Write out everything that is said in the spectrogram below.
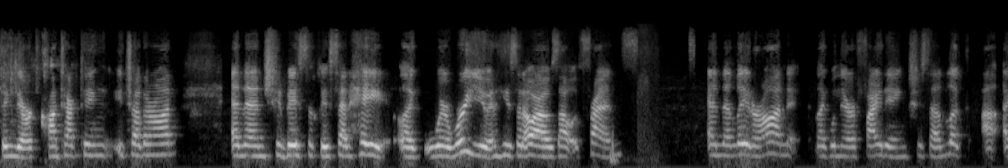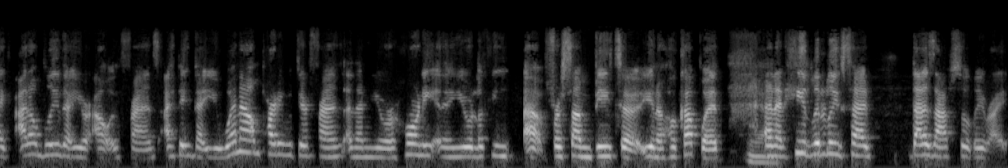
thing they were contacting each other on. And then she basically said, "Hey, like where were you?" And he said, "Oh, I was out with friends." And then later on, like when they were fighting, she said, "Look, I, like I don't believe that you were out with friends. I think that you went out and partied with your friends, and then you were horny, and then you were looking uh, for some B to you know hook up with." Yeah. And then he literally said, "That is absolutely right."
